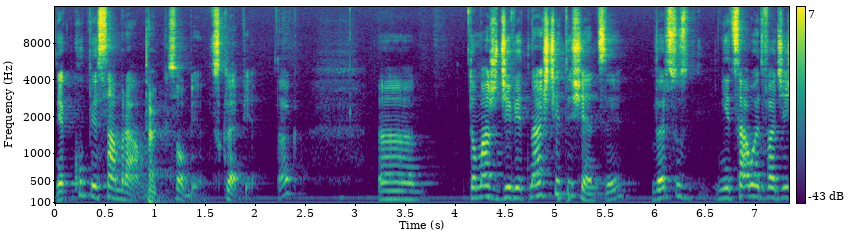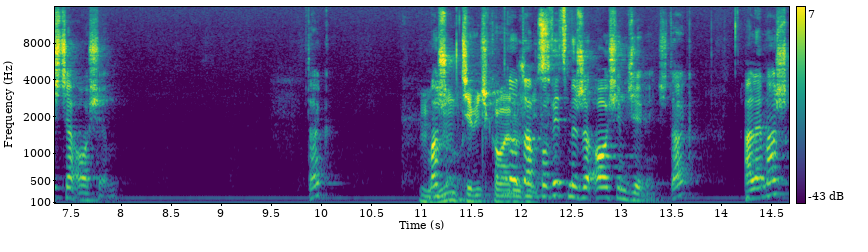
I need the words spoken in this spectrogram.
Jak kupię sam RAM tak. sobie w sklepie, tak? E, to masz 19 tysięcy versus niecałe 28. Tak? Mhm, masz mm, 9 koła No tam powiedzmy, że 8, 9, tak? Ale masz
